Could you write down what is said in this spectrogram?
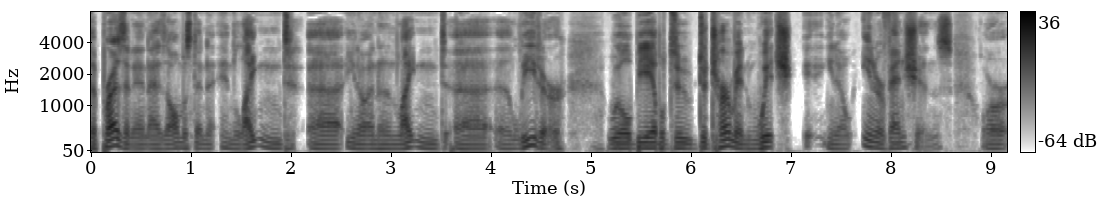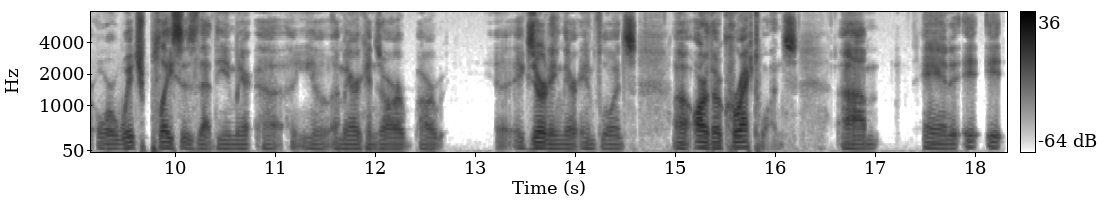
the president, as almost an enlightened, uh, you know, an enlightened uh, leader, will be able to determine which, you know, interventions or or which places that the Amer- uh, you know Americans are are exerting their influence uh, are the correct ones. Um, and it, it,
